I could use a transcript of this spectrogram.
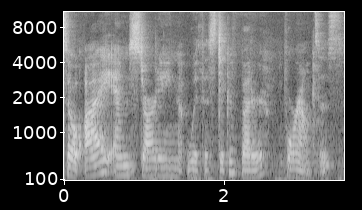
So I am starting with a stick of butter, four ounces.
